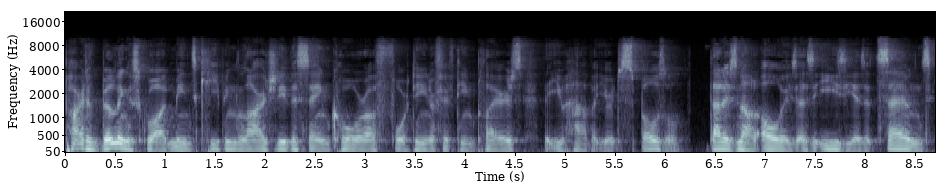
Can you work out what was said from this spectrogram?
Part of building a squad means keeping largely the same core of 14 or 15 players that you have at your disposal. That is not always as easy as it sounds,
